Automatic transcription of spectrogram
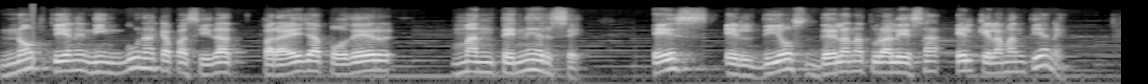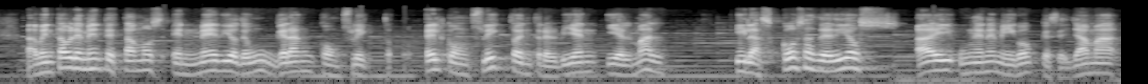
no tiene ninguna capacidad para ella poder mantenerse. Es el Dios de la naturaleza el que la mantiene. Lamentablemente estamos en medio de un gran conflicto, el conflicto entre el bien y el mal. Y las cosas de Dios, hay un enemigo que se llama,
